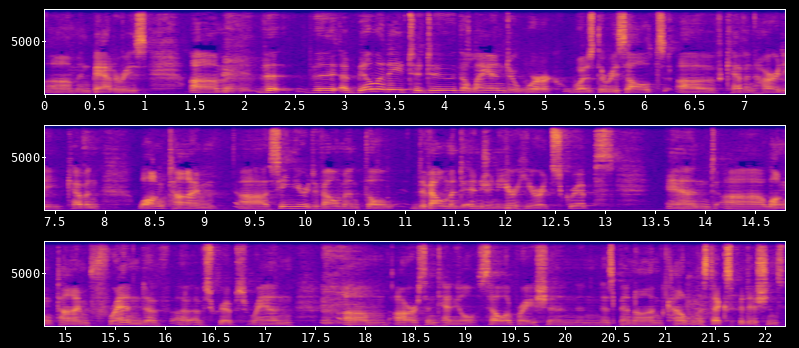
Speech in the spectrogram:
um, and batteries. Um, the, the ability to do the lander work was the result of Kevin Hardy. Kevin, longtime uh, senior developmental development engineer here at Scripps, and a longtime friend of, of Scripps, ran um, our centennial celebration and has been on countless expeditions.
